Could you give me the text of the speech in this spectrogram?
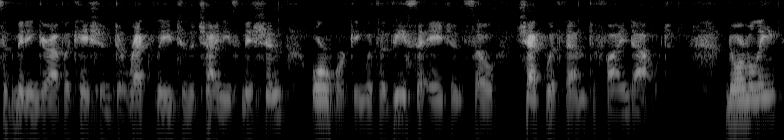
submitting your application directly to the Chinese mission or working with a visa agent, so check with them to find out. Normally,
